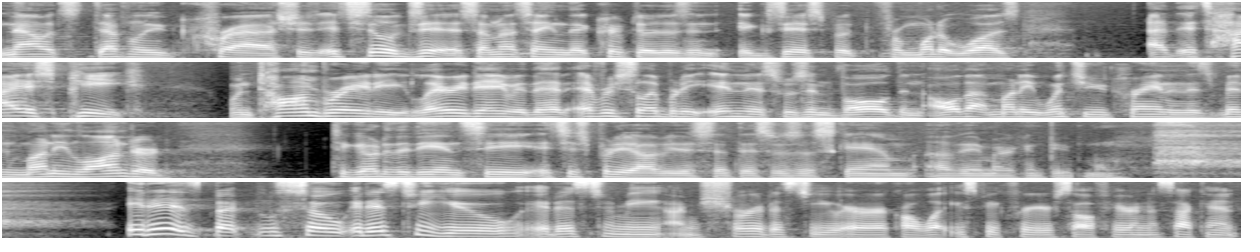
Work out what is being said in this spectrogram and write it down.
now it's definitely crashed. It, it still exists. I'm not saying that crypto doesn't exist, but from what it was at its highest peak, when Tom Brady, Larry David, they had every celebrity in this was involved, and all that money went to Ukraine and has been money laundered to go to the DNC. It's just pretty obvious that this was a scam of the American people. It is, but so it is to you, it is to me. I'm sure it is to you, Eric. I'll let you speak for yourself here in a second.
